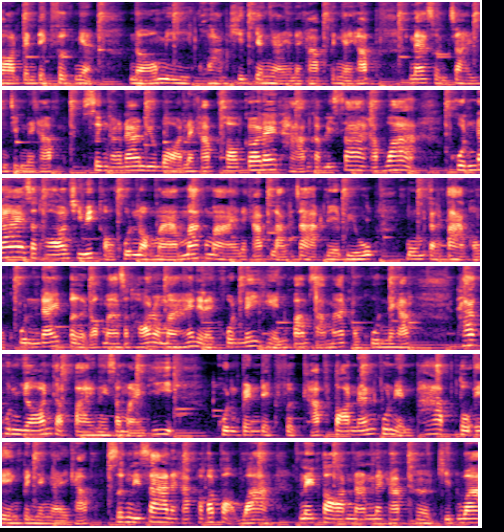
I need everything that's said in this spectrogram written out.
ตอนเป็นเด็กฝึกเนี่ยน้องมีความคิดยังไงนะครับ เป็นไงครับ น่าสนใจจริงๆนะครับ ซึ่งทางด้านบิวบอร์ดนะครับเขาก็ได้ถามกับลิซ่าครับว่า คุณได้สะท้อนชีวิตของคุณออกมามากมายนะครับ หลังจากเดบิวต์มุมต่างๆ ของคุณได้เปิดออกมาสะท้อนออกมาให้หลายๆ คนได้เห็นความสามารถของคุณนะครับ ถ้าคุณย้อนกลับไปในสมัยที่ คุณเป็นเด็กฝึกครับ ตอนนั้นคุณเห็นภาพตัวเองเป็นยังไงครับ ซึ่งลิซ่านะครับเขาก็ตอบว่าในตอนนั้นนะครับ เธอคิดว่า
